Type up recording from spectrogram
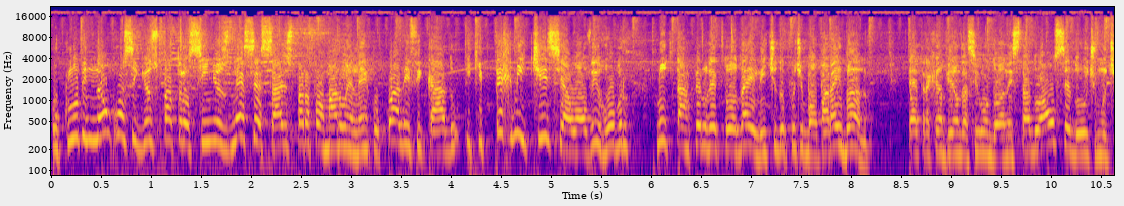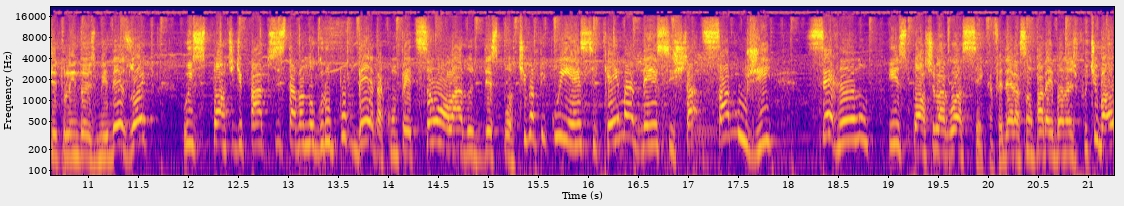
o clube não conseguiu os patrocínios necessários para formar um elenco qualificado e que permitisse ao Alvirrubro lutar pelo retorno da elite do futebol paraibano. Tetracampeão da segunda estadual, sendo o último título em 2018. O esporte de Patos estava no grupo B da competição, ao lado de Desportiva Picuiense, Queimadense, Sabugi, Serrano e Esporte Lagoa Seca. A Federação Paraibana de Futebol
